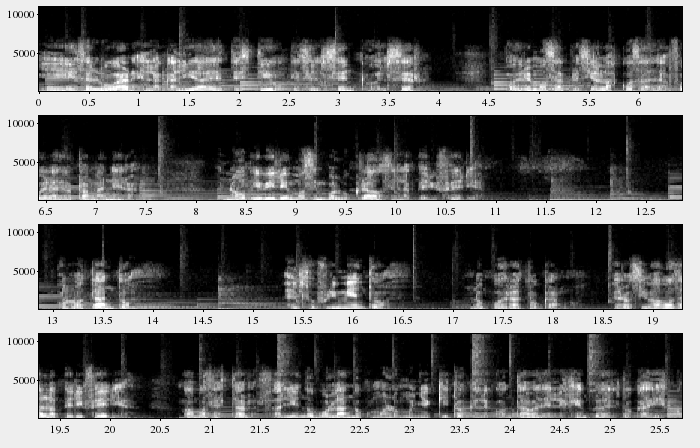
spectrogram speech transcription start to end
Y ese lugar, en la calidad de testigo que es el centro, el ser, podremos apreciar las cosas de afuera de otra manera. No viviremos involucrados en la periferia. Por lo tanto, el sufrimiento no podrá tocarnos. Pero si vamos a la periferia, vamos a estar saliendo volando como los muñequitos que le contaba del ejemplo del tocadisco.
